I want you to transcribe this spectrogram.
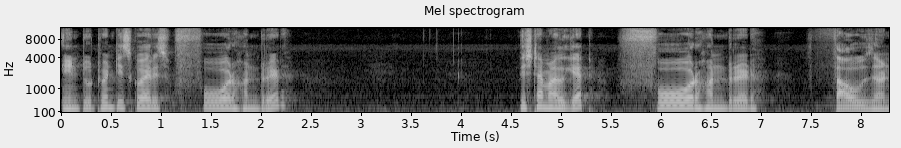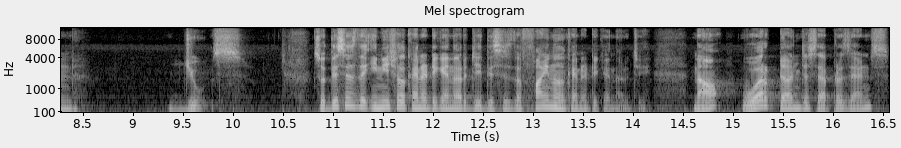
into 20 square is 400. This time I'll get 400,000 joules. So this is the initial kinetic energy, this is the final kinetic energy. Now, work done just represents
